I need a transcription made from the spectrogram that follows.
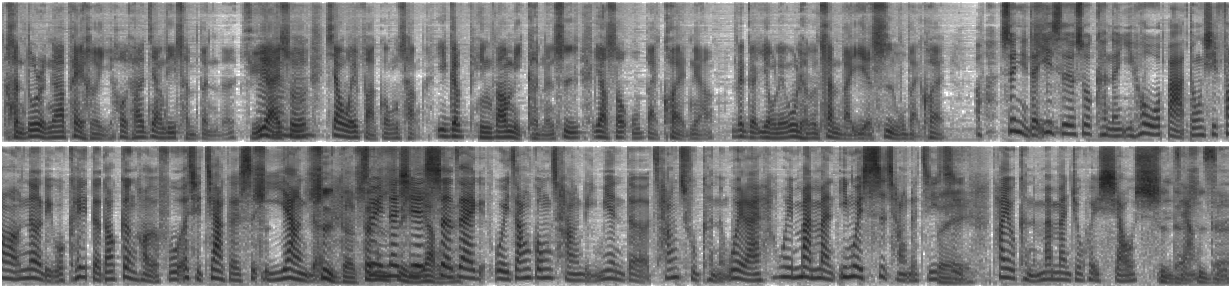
很多人跟它配合以后，它是降低成本的。举例来说，像违法工厂，一个平方米可能是要收五百块那样，那个永联物流的站板也是五百块。哦，所以你的意思是说，可能以后我把东西放到那里，我可以得到更好的服务，而且价格是一样的。是，是的，所以那些设在违章工厂里面的仓储，可能未来它会慢慢因为市场的机制，它有可能慢慢就会消失。这样子。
